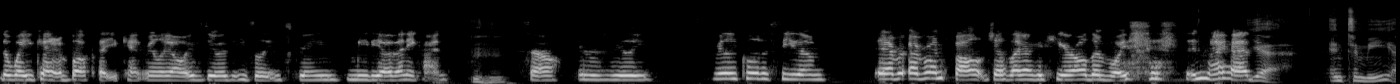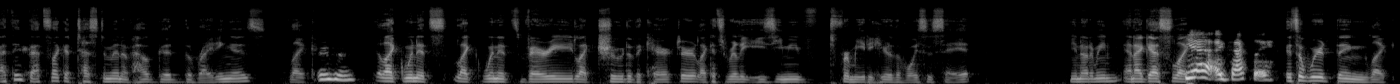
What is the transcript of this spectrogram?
the way you can in a book that you can't really always do as easily in screen media of any kind hmm so it was really really cool to see them Ever, everyone felt just like i could hear all their voices in my head yeah. And to me, I think that's like a testament of how good the writing is. Like hmm like when it's like when it's very like true to the character, like it's really easy me for me to hear the voices say it. You know what I mean? And I guess like yeah, exactly. it's a weird thing like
